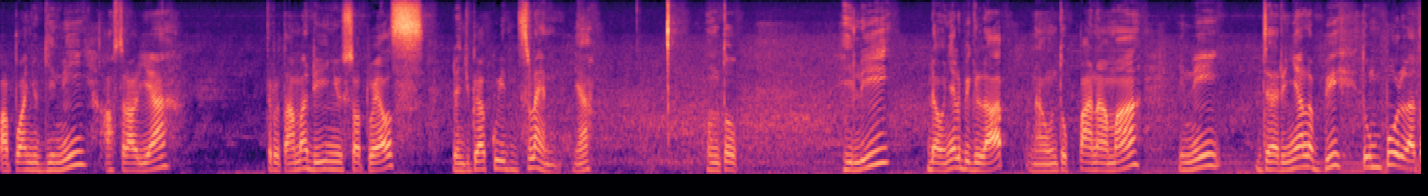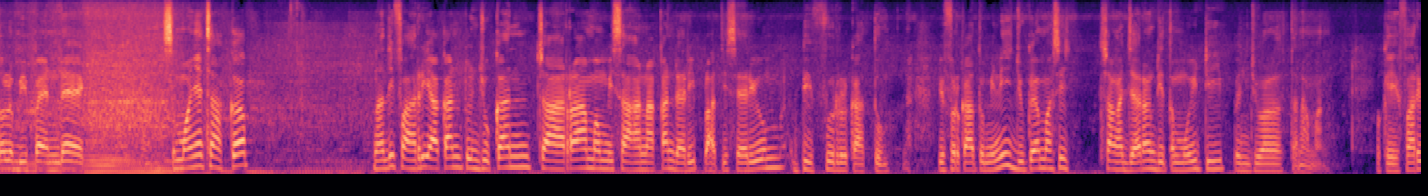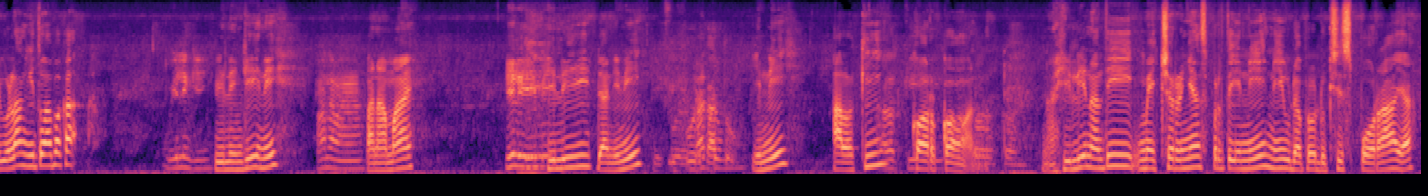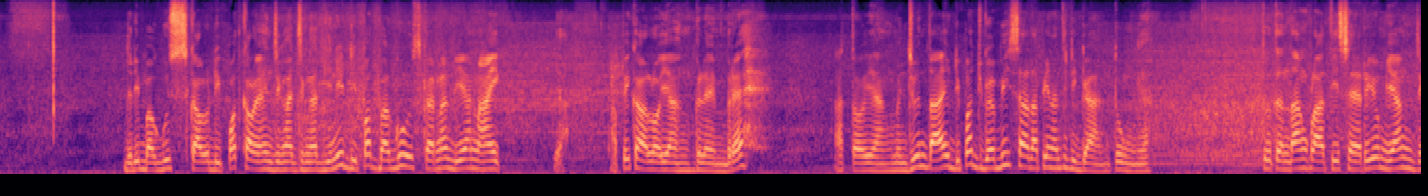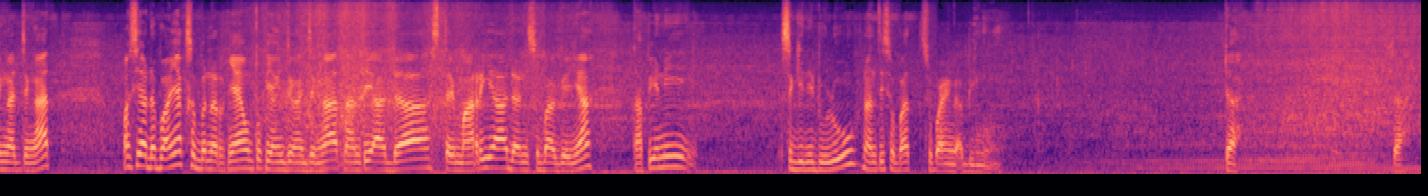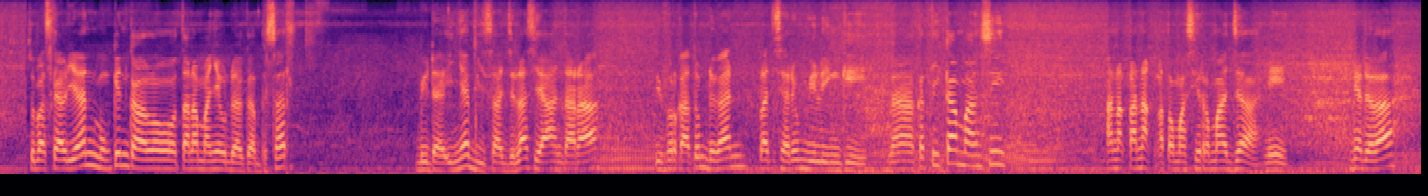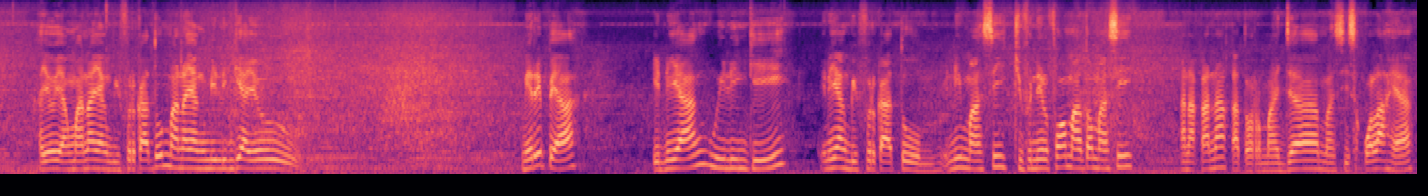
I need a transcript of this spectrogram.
Papua New Guinea, Australia, terutama di New South Wales dan juga Queensland ya. Untuk Hili daunnya lebih gelap. Nah, untuk Panama ini jarinya lebih tumpul atau lebih pendek. Semuanya cakep. Nanti Fahri akan tunjukkan cara memisah anakan dari Platycerium bifurcatum. Nah, bifurcatum ini juga masih sangat jarang ditemui di penjual tanaman. Oke, Fahri ulang itu apa kak? Wilinggi. Wilinggi ini? Panama. Panama. Hili. Hili dan ini? Ini alki korkon. Nah, hili nanti mature-nya seperti ini. Ini udah produksi spora ya. Jadi bagus kalau di pot kalau yang jengat-jengat gini di pot bagus karena dia naik ya. Tapi kalau yang gelembreh atau yang menjuntai di pot juga bisa tapi nanti digantung ya. Itu tentang platycerium yang jengat-jengat. Masih ada banyak sebenarnya untuk yang jengat-jengat nanti ada stemaria dan sebagainya. Tapi ini segini dulu nanti sobat supaya nggak bingung. Dah. Dah. Sobat sekalian, mungkin kalau tanamannya udah agak besar, bedainya bisa jelas ya antara Bifurcatum dengan Platycerium wilingki. Nah, ketika masih anak-anak atau masih remaja, nih, ini adalah, ayo yang mana yang Bifurcatum, mana yang wilingki, ayo. Mirip ya, ini yang wilingki, Ini yang bifurcatum. Ini masih juvenile form atau masih anak-anak atau remaja, masih sekolah ya.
